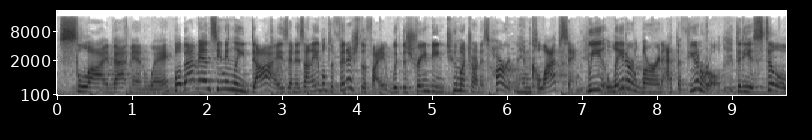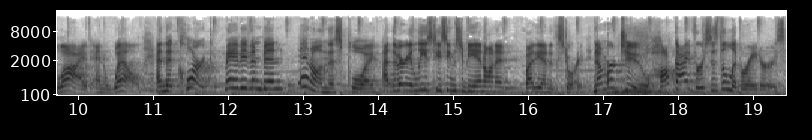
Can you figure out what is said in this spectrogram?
sly Batman way. While Batman seemingly dies and is unable to finish the fight with the strain being too much on his heart and him collapsing. We later learn at the funeral that he is still alive and well, and that Clark may have even been in on this ploy. At the very least, he seems to be in on it by the end of the story. Number 2. Hawkeye vs. the Liberators.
